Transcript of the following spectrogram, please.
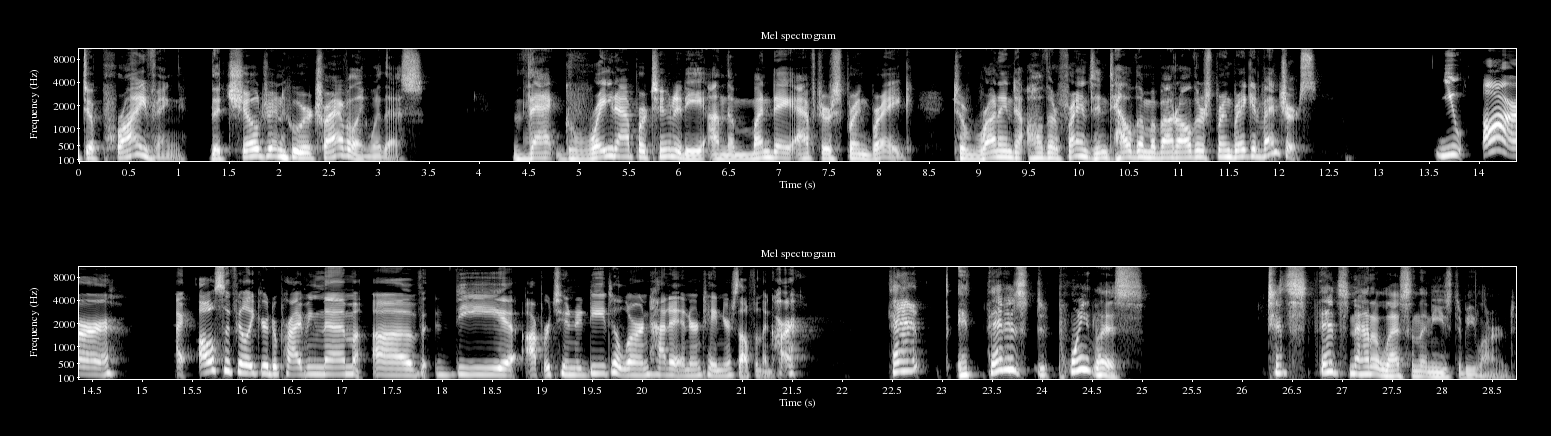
depriving the children who are traveling with us that great opportunity on the Monday after spring break to run into all their friends and tell them about all their spring break adventures? You are. I also feel like you're depriving them of the opportunity to learn how to entertain yourself in the car. That it, that is pointless. Just that's not a lesson that needs to be learned.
